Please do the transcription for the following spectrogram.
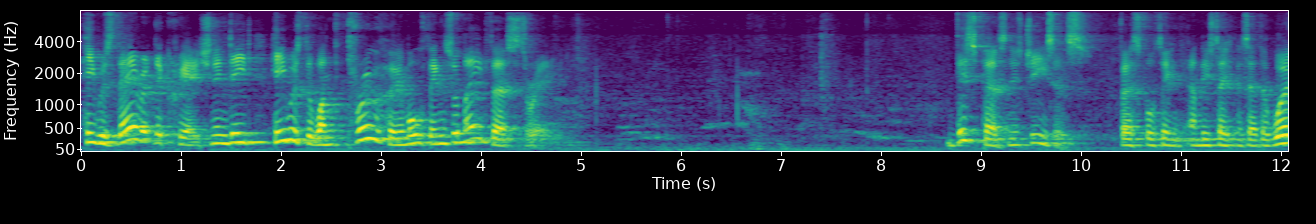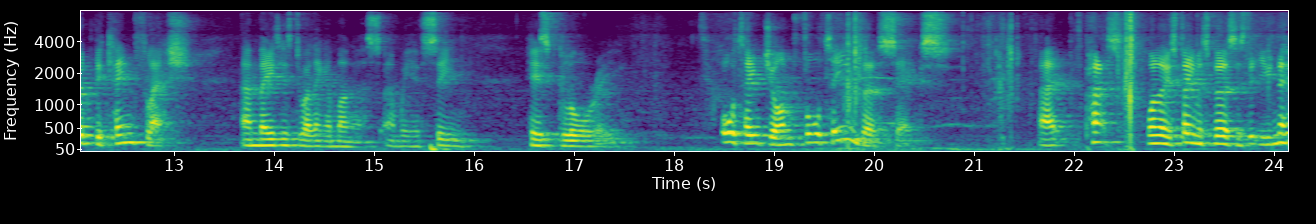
He was there at the creation. Indeed, he was the one through whom all things were made, verse 3. This person is Jesus. Verse 14, and he's taken us there. The Word became flesh and made his dwelling among us, and we have seen his glory. Or take John 14, verse 6. Uh, perhaps one of those famous verses that you know,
